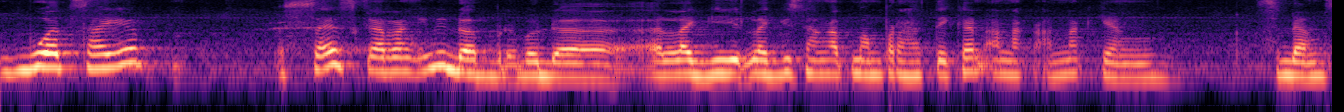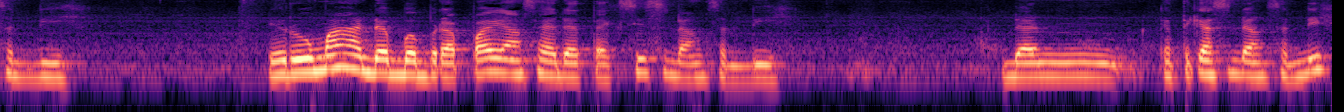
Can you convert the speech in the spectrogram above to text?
buat saya saya sekarang ini udah udah lagi lagi sangat memperhatikan anak-anak yang sedang sedih. Di rumah ada beberapa yang saya deteksi sedang sedih. Dan ketika sedang sedih,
